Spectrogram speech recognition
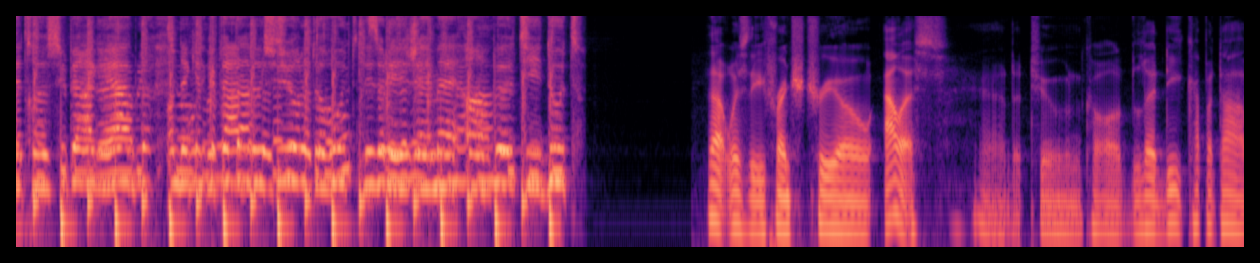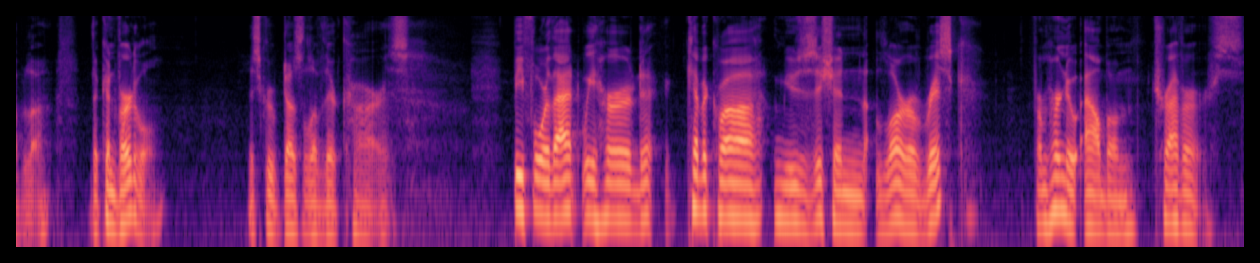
être super agréable. On est capotable sur l'autoroute. Désolé, jamais un petit doute. That was the French trio Alice and a tune called Le Decapotable, the convertible. This group does love their cars. Before that, we heard Quebecois musician Laura Risk from her new album, Traverse.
